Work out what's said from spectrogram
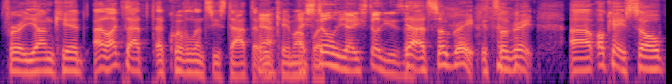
for a young kid, I like that equivalency stat that we came up I with. still yeah, I still use that. Yeah, it's so great. It's so great. Uh, okay, so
